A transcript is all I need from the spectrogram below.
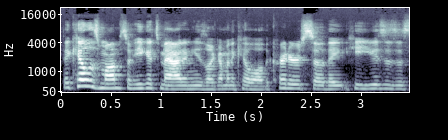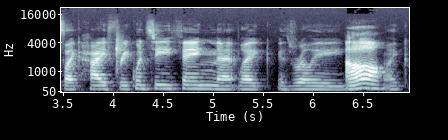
They kill his mom, so he gets mad and he's like, "I'm gonna kill all the critters." So they he uses this like high frequency thing that like is really Oh. like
